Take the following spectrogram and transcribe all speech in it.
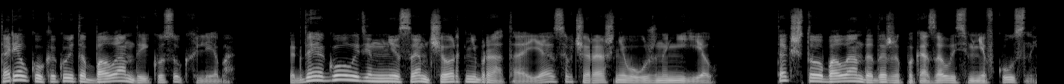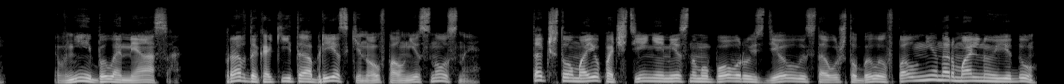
Тарелку какой-то баланды и кусок хлеба. Когда я голоден, мне сам черт не брат, а я со вчерашнего ужина не ел. Так что баланда даже показалась мне вкусной. В ней было мясо. Правда, какие-то обрезки, но вполне сносные. Так что мое почтение местному повару сделал из того, что было вполне нормальную еду.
